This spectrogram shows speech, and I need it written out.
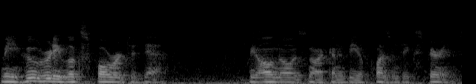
I mean, who really looks forward to death? We all know it's not going to be a pleasant experience.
